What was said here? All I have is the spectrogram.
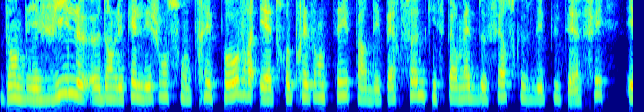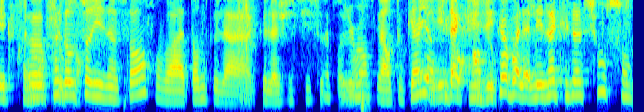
dans des villes euh, dans lesquelles les gens sont très pauvres et être représentés par des personnes qui se permettent de faire ce que ce député a fait est extrêmement euh, Présomption d'innocence, on va attendre que la, que la justice se prononce, mais en tout cas, il est accusé. En tout cas, voilà, les accusations sont,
